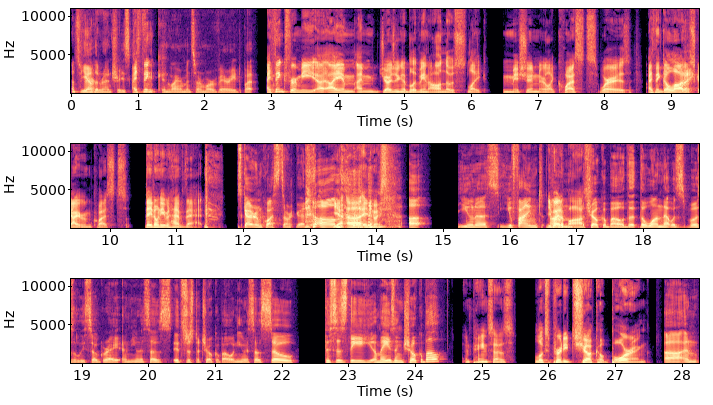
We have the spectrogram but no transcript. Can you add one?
That's the fair. other entries. I think- environments are more varied, but I think for me, I, I am I'm judging Oblivion on those like mission or like quests, whereas I think a lot of Skyrim quests they don't even have that. Skyrim quests aren't good. Um, yeah. Uh, anyways, uh, Eunice, you find You find a um, boss. chocobo, the the one that was supposedly so great, and Eunice says it's just a chocobo, and Eunice says, "So this is the amazing chocobo." and Paine says, "Looks pretty choco boring." Uh, and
